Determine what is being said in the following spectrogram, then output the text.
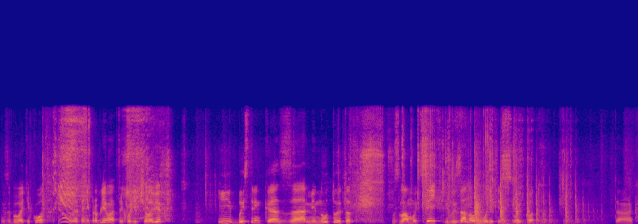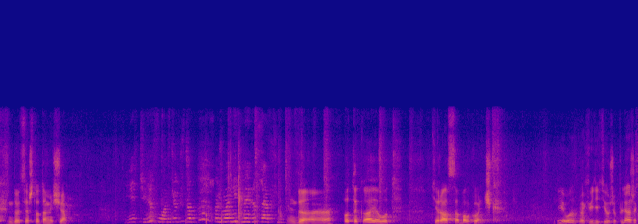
Не забывайте код. Ну, это не проблема. Приходит человек и быстренько за минуту этот взламывает сейф, и вы заново вводите свой код. Так, Дотя, что там еще? Есть телефончик, чтобы на ресепшн. Да, вот такая вот терраса, балкончик. И вот, как видите, уже пляжик.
